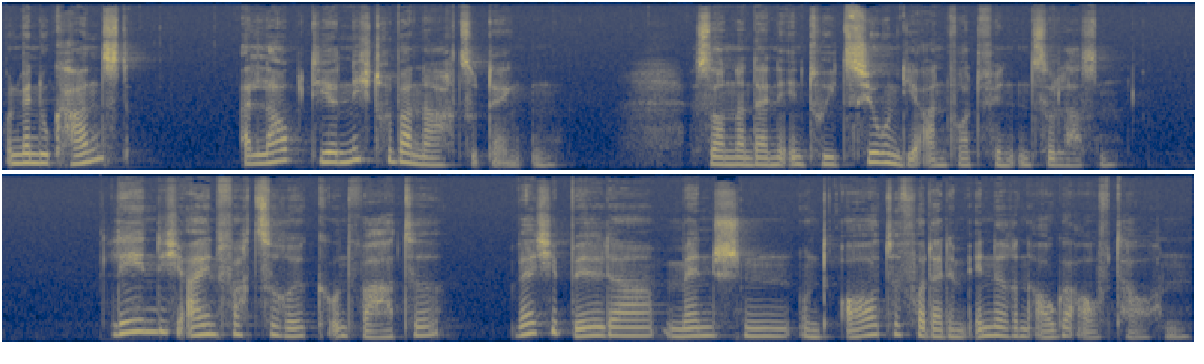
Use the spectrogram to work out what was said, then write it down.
Und wenn du kannst, erlaub dir nicht drüber nachzudenken, sondern deine Intuition die Antwort finden zu lassen. Lehn dich einfach zurück und warte, welche Bilder, Menschen und Orte vor deinem inneren Auge auftauchen.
